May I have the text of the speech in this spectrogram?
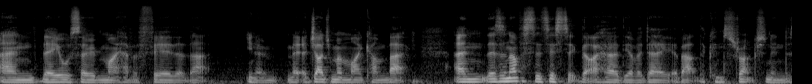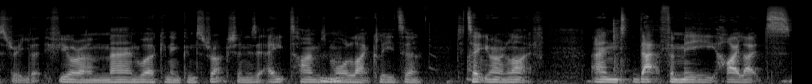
and they also might have a fear that that you know a judgment might come back. And there's another statistic that I heard the other day about the construction industry. But if you're a man working in construction, is it eight times Mhm. more likely to to take your own life? And that for me highlights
